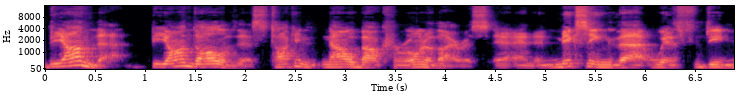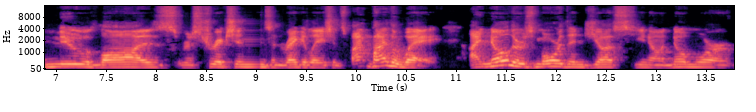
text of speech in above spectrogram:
beyond that, beyond all of this, talking now about coronavirus and, and mixing that with the new laws, restrictions, and regulations. By, by the way, I know there's more than just you know no more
